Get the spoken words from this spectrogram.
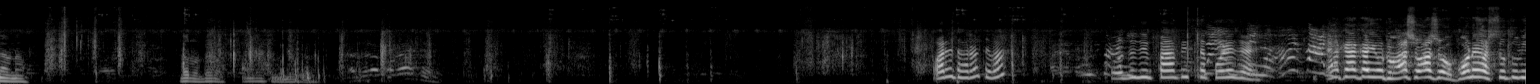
না না ধরো ধরো ওরে ধরো দেবা ও যদি পা পিসটা পড়ে যায়। একা একাই ওঠো আসো আসো। বনে আসছো তুমি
